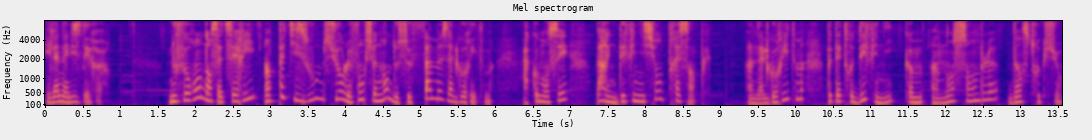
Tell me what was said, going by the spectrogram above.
et l'analyse d'erreurs. Nous ferons dans cette série un petit zoom sur le fonctionnement de ce fameux algorithme, à commencer par une définition très simple. Un algorithme peut être défini comme un ensemble d'instructions.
